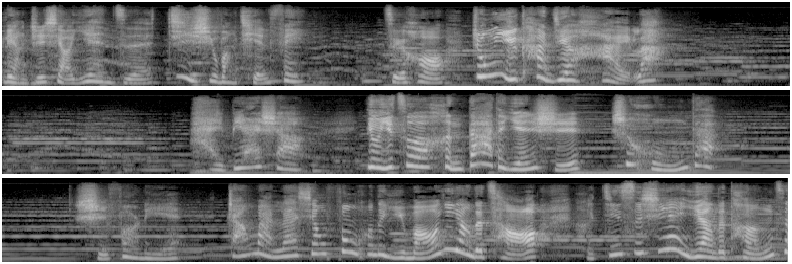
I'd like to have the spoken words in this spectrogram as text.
两只小燕子继续往前飞。最后，终于看见海了。海边上有一座很大的岩石，是红的。石缝里长满了像凤凰的羽毛一样的草和金丝线一样的藤子，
